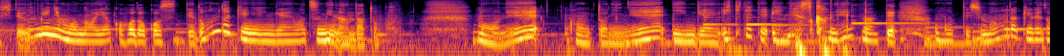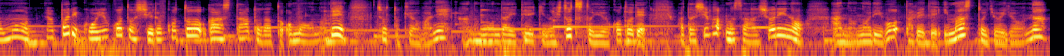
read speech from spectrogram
施して海にも農薬を施すってどんだけ人間は罪なんだともうね本当にね人間生きてていいんですかね なんて思ってしまうんだけれどもやっぱりこういうことを知ることがスタートだと思うのでちょっと今日はねあの問題提起の一つということで私は無酸処理のあの海苔を食べていますというような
